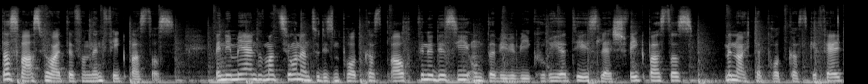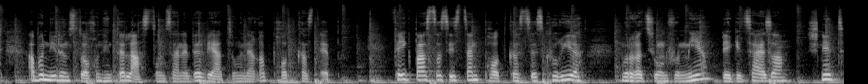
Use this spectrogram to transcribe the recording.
Das war's für heute von den Fakebusters. Wenn ihr mehr Informationen zu diesem Podcast braucht, findet ihr sie unter www.kurier.at slash fakebusters. Wenn euch der Podcast gefällt, abonniert uns doch und hinterlasst uns eine Bewertung in eurer Podcast-App. Fakebusters ist ein Podcast des Kurier. Moderation von mir, Birgit Seiser, Schnitt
